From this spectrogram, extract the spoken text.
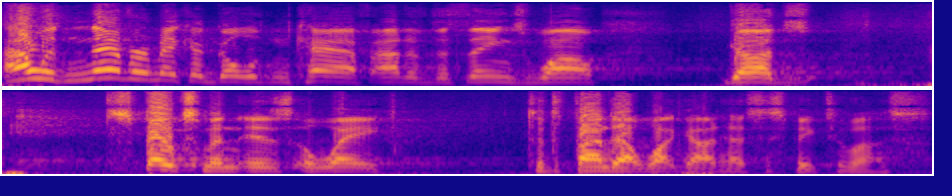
I would never make a golden calf out of the things while God's spokesman is away to find out what God has to speak to us.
